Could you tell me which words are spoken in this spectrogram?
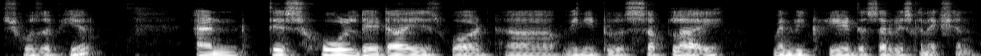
shows up here. And this whole data is what uh, we need to supply when we create the service connection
